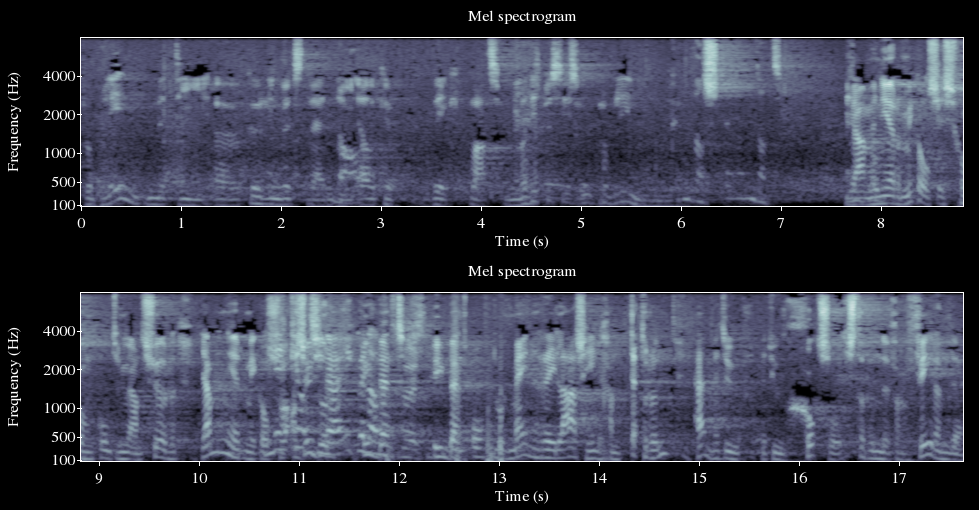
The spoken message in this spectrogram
probleem met die curlingwedstrijden die Nou. elke week plaatsvinden. Wat is precies uw probleem? Ik kan wel stellen dat... Ja, meneer Mikkels is gewoon continu aan het zeuren. Ja, meneer Mikkels, Meneer zoals u, door, ik ben u, bent, u bent ook door mijn relaas heen gaan tetteren. Hè, met, uw, met uw godslasterende, vervelende...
